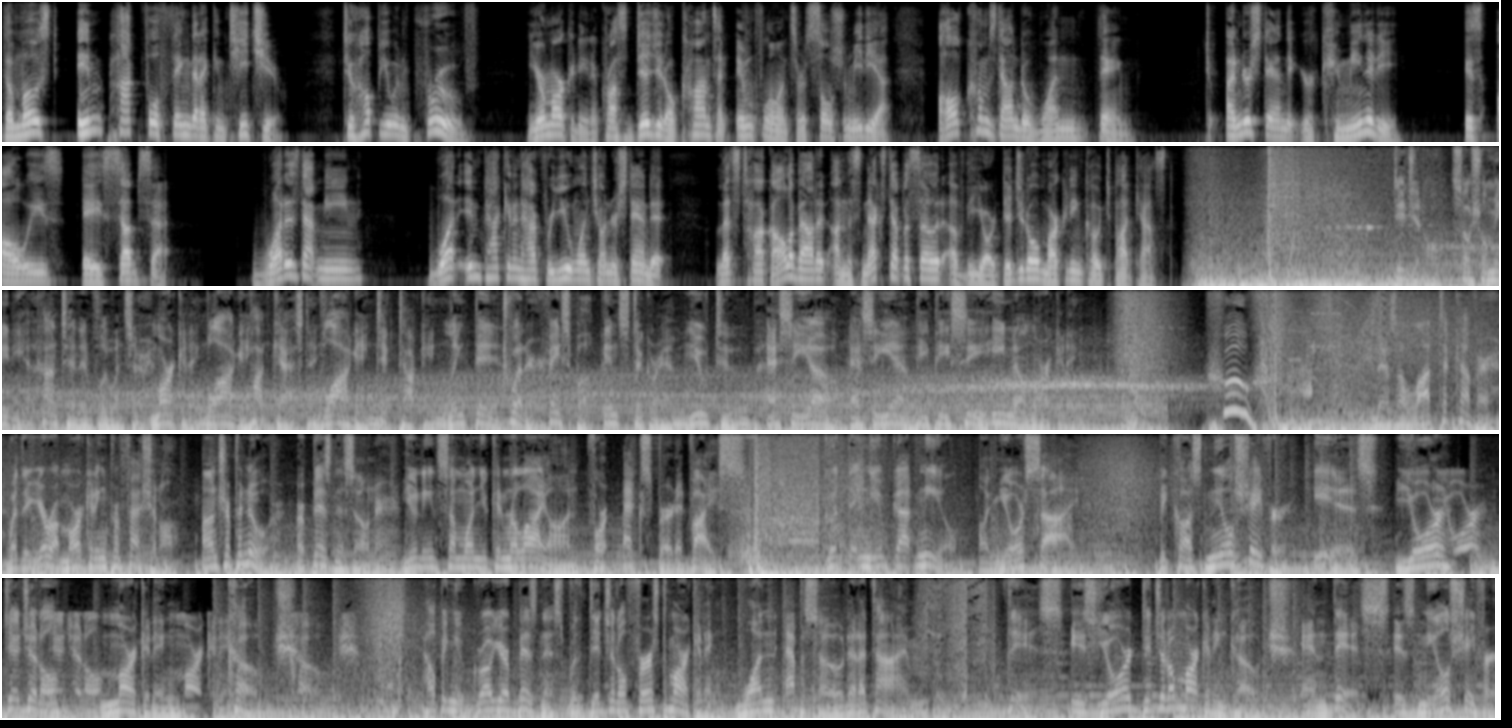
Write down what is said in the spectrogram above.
the most impactful thing that I can teach you to help you improve your marketing across digital content, influencers, social media, all comes down to one thing to understand that your community is always a subset. What does that mean? What impact can it have for you once you understand it? Let's talk all about it on this next episode of the Your Digital Marketing Coach podcast digital, social media, content influencer, marketing, blogging, podcasting, vlogging, TikToking, LinkedIn, Twitter, Facebook, Instagram, YouTube, SEO, SEM, PPC, email marketing. Whew. There's a lot to cover. Whether you're a marketing professional, entrepreneur, or business owner, you need someone you can rely on for expert advice. Good thing you've got Neal on your side because Neal Schaffer is your, your digital, digital marketing, marketing coach. coach. Helping you grow your business with digital first marketing, one episode at a time. This is your digital marketing coach, and this is Neal Schaffer.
